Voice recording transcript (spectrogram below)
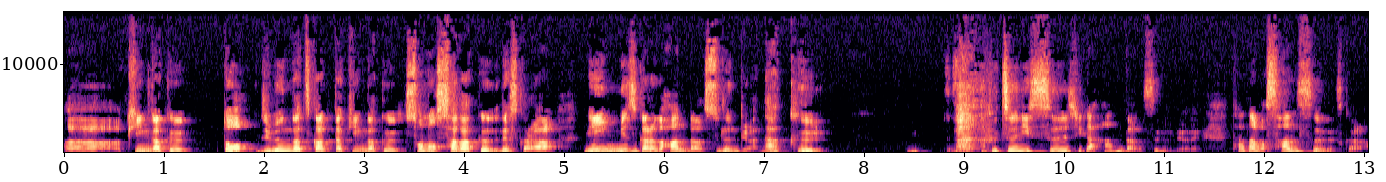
あ金額と自分が使った金額、その差額ですから、議員自らが判断するんではなく、普通に数字が判断するんだよね。ただの算数ですから。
